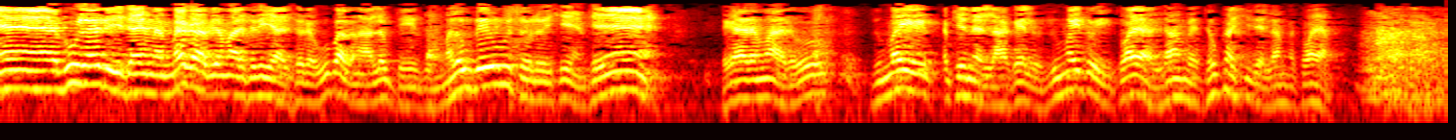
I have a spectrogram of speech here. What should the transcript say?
အဲအခုလည်းဒီအတိုင်းပဲမက္ခဗျမစရိယဆိုတဲ့ဝိပဿနာလုပ်တယ်ကိုမလုပ်သေးဘူးဆိုလို့ရှိရင်ဖြင့်ဒကာဓမ္မတို့လူမိုက်အဖြစ်နဲ့လာခဲ့လို့လူမိုက်တို့ကြီးသွားရလမ်းပဲဒုက္ခရှိတဲ့လမ်းပဲသွားရတ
